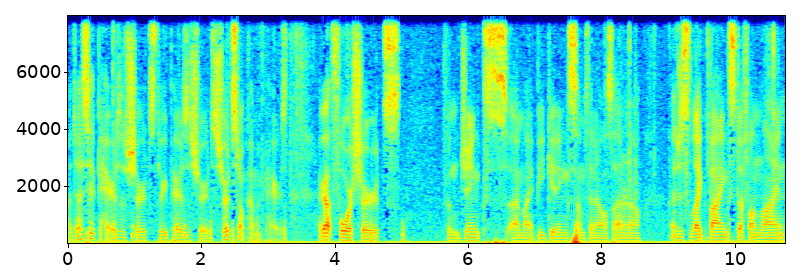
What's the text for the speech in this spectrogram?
Uh, did I say pairs of shirts? Three pairs of shirts. Shirts don't come in pairs. I got four shirts. From Jinx, I might be getting something else. I don't know. I just like buying stuff online.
